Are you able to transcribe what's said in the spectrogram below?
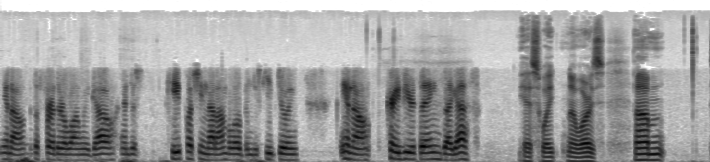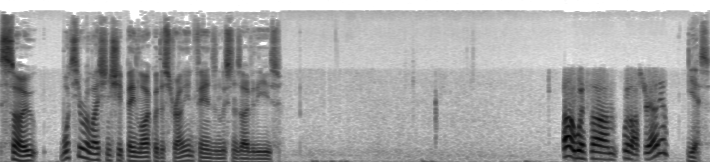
you know, the further along we go, and just keep pushing that envelope and just keep doing, you know, crazier things. I guess. Yeah, sweet. No worries. Um, so, what's your relationship been like with Australian fans and listeners over the years? Oh, with um with Australia? Yes.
